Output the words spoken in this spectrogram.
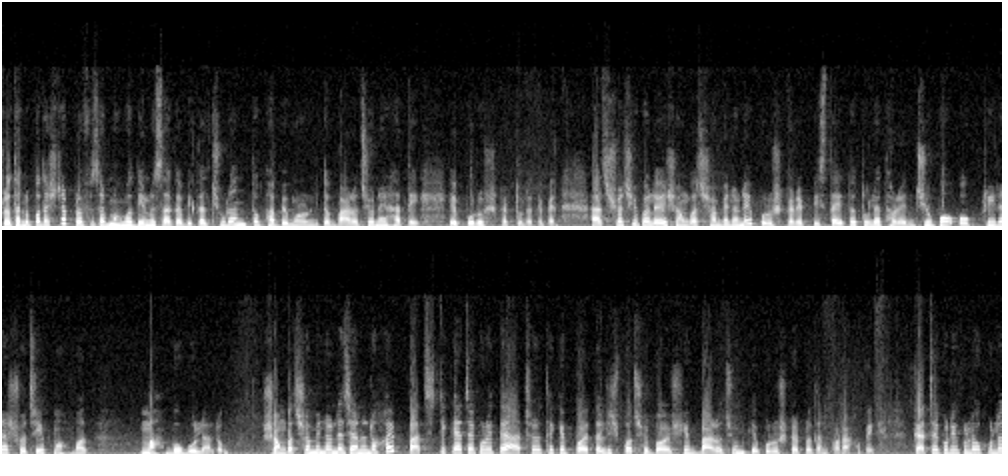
প্রধান উপদেষ্টা প্রফেসর মোহাম্মদ ইউনুস আগামীকাল চূড়ান্তভাবে মনোনীত বারো জনের হাতে এই পুরস্কার তুলে দেবেন। আজ সচিবালয়ে সংবাদ সম্মেলনে পুরস্কারের বিস্তারিত তুলে ধরেন যুব ও ক্রীড়া সচিব মোহাম্মদ মাহবুবুল আলম। সংবাদ সম্মেলনে জানানো হয়, পাঁচটি ক্যাটাগরিতে আঠারো থেকে পঁয়তাল্লিশ বছর বয়সী বারো জনকে পুরস্কার প্রদান করা হবে। ক্যাটাগরিগুলো হলো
